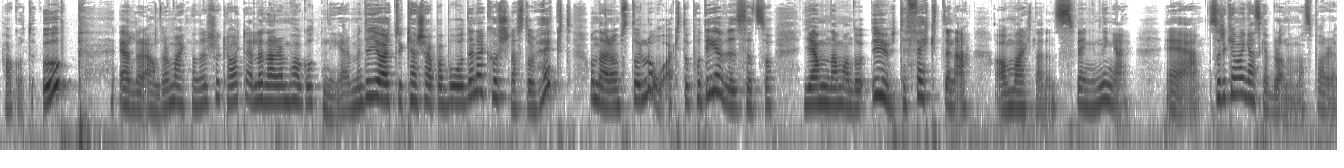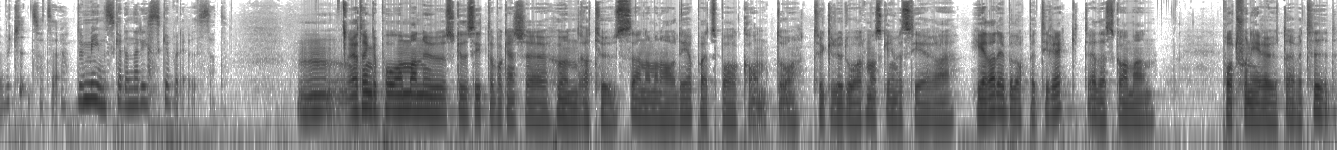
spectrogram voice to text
har gått upp eller andra marknader såklart, eller när de har gått ner. Men det gör att du kan köpa både när kurserna står högt och när de står lågt och på det viset så jämnar man då ut effekterna av marknadens svängningar. Eh, så det kan vara ganska bra när man sparar över tid så att säga. Du minskar dina risker på det viset. Mm, jag tänker på om man nu skulle sitta på kanske 100 000 om man har det på ett sparkonto. Tycker du då att man ska investera hela det beloppet direkt eller ska man portionera ut över tid?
